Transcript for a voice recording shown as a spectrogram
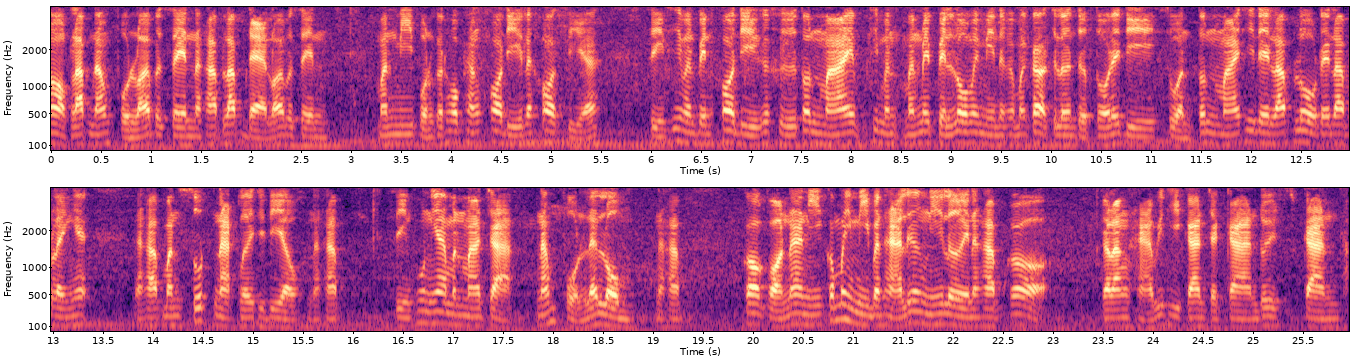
นอกรับน้ำฝน 100%นะครับรับแดด 100%มันมีผลกระทบทั้งข้อดีและข้อเสีย สิ่งที่มันเป็นข้อดีก็คือต้นไม้ที่มันมันไม่เป็นโรคไม่มีนะครับมันก็เจริญเติบโตได้ดี ส่วนต้นไม้ที่ได้รับโรคได้รับอะไรเงี้ยนะครับมันสุดหนักเลยทีเดียวนะครับ สิ่งพวกนี้มันมาจากน้ำฝนและลมนะครับ ก็ก่อนหน้านี้ก็ไม่มีปัญหาเรื่องนี้เลยนะครับ ก็กำลังหาวิธีการจัดการด้วยการท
